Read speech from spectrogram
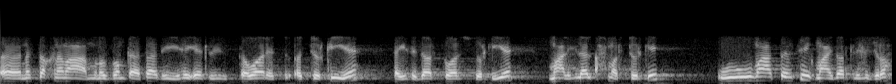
آه، نسقنا مع منظمة افاد هي هيئة الكوارث التركية هيئة إدارة الكوارث التركيه مع الهلال الأحمر التركي ومع التنسيق مع إدارة الهجرة.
